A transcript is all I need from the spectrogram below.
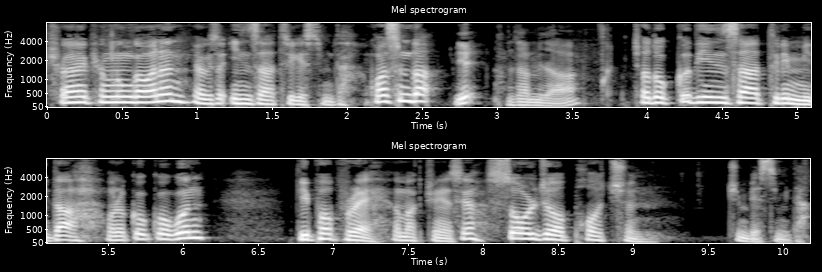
최강의 평론가와는 여기서 인사드리겠습니다. 고맙습니다. 예, 감사합니다. 저도 끝 인사드립니다. 오늘 끝곡은 디퍼플의 음악 중에서요. 솔저 포춘 준비했습니다.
